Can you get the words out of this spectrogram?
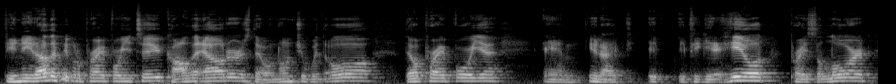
If you need other people to pray for you too, call the elders. They'll anoint you with oil. They'll pray for you. And you know, if, if, if you get healed, praise the Lord.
